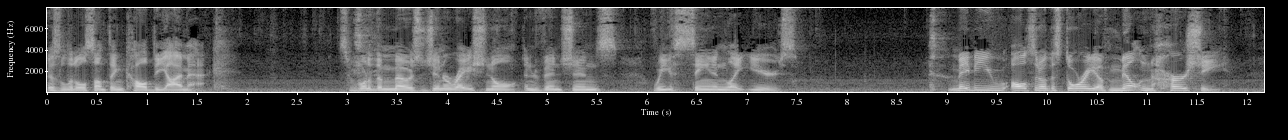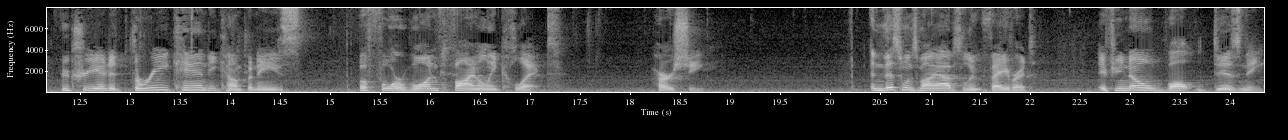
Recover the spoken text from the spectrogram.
is a little something called the iMac. It's one of the most generational inventions we've seen in late years. Maybe you also know the story of Milton Hershey, who created three candy companies before one finally clicked Hershey. And this one's my absolute favorite. If you know Walt Disney,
